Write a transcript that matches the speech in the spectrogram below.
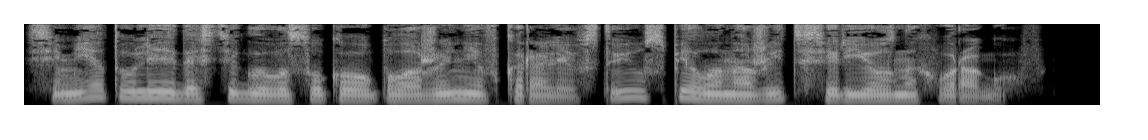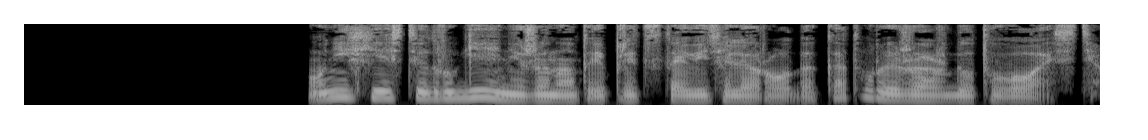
Семья Тулей достигла высокого положения в королевстве и успела нажить серьезных врагов. У них есть и другие неженатые представители рода, которые жаждут власти.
